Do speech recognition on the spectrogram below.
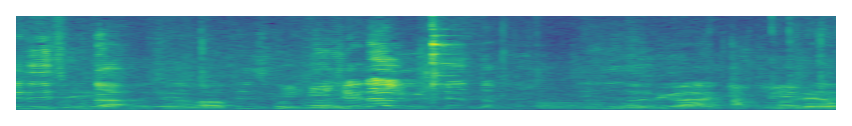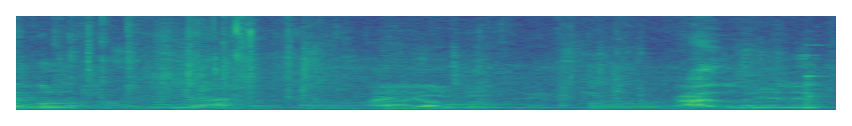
Teacher తీసుకుంటా టీచర్ వాళ్ళకి ఇచ్చేస్తాం కాదు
